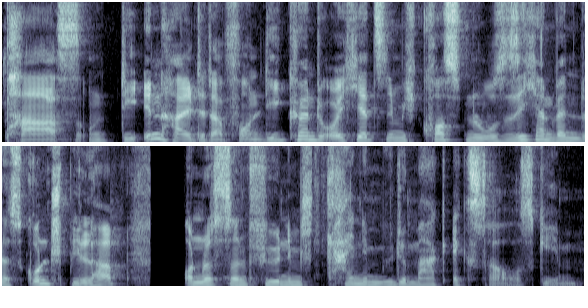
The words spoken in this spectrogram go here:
Pass und die Inhalte davon, die könnt ihr euch jetzt nämlich kostenlos sichern, wenn ihr das Grundspiel habt und müsst dafür nämlich keine müde Mark extra ausgeben.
